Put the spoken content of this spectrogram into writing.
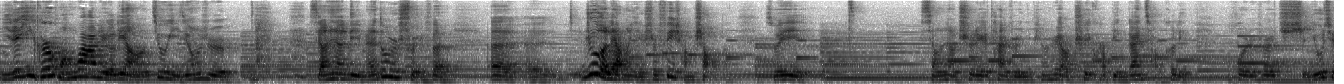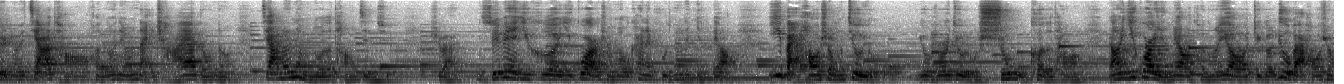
你这一根黄瓜这个量就已经是，想想里面都是水分，呃呃，热量也是非常少的，所以。想想吃这个碳水，你平时要吃一块饼干、巧克力，或者说吃，尤其是什么加糖，很多那种奶茶呀等等，加了那么多的糖进去，是吧？你随便一喝一罐什么，我看那普通的饮料，一百毫升就有，有时候就有十五克的糖，然后一罐饮料可能要这个六百毫升、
